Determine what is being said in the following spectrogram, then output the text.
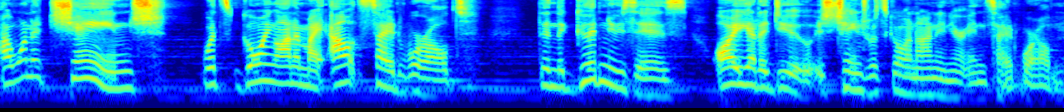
I want to change what's going on in my outside world, then the good news is all you got to do is change what's going on in your inside world.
